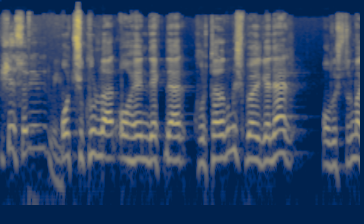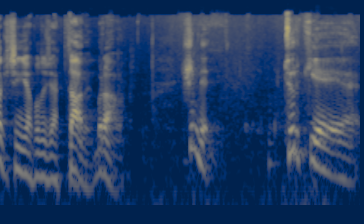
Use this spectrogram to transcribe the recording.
Bir şey söyleyebilir miyim? O çukurlar, o hendekler, kurtarılmış bölgeler oluşturmak için yapılacaktı. Tabii bravo. Şimdi Türkiye'ye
